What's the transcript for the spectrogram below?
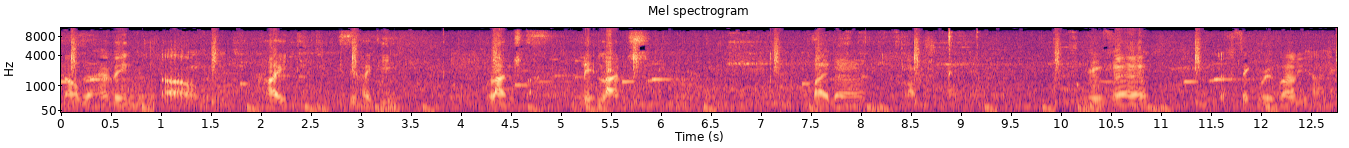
Right now we are having um, high is it high tea? Lunch late lunch by the river the thick river behind.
